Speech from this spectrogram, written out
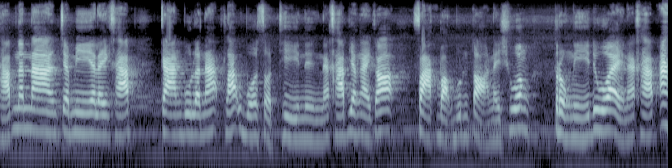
ครับ นานๆจะมีอะไรครับ การบูรณะพระอุโบสถทีหนึ่งนะครับ ยังไงก็ฝากบอกบุญต่อในช่วง ตรงนี้ด้วยนะครับอะ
